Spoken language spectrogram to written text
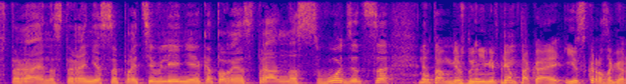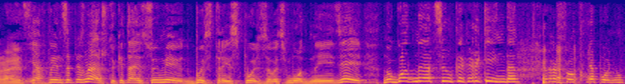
вторая на стороне сопротивления, которая странно сводит находятся. Ну, это... там между ними прям такая искра загорается. Я, в принципе, знаю, что китайцы умеют быстро использовать модные идеи, но годная отсылка к Аркейн, да. Хорошо, я понял,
